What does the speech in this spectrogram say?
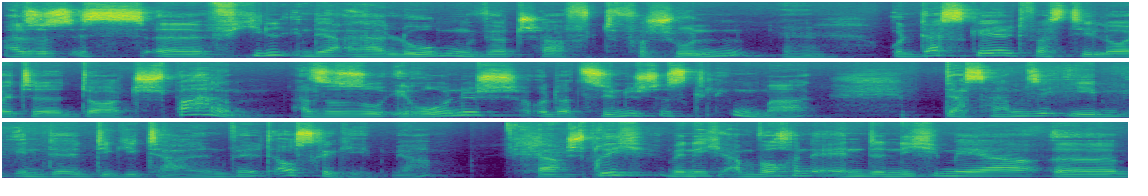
Also es ist äh, viel in der analogen Wirtschaft verschwunden. Mhm. Und das Geld, was die Leute dort sparen, also so ironisch oder zynisch es klingen mag, das haben sie eben in der digitalen Welt ausgegeben. Ja? ja. Sprich, wenn ich am Wochenende nicht mehr äh,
